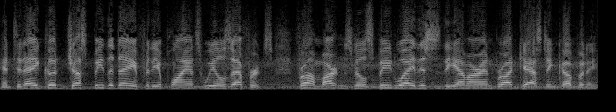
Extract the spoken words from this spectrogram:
And today could just be the day for the Appliance Wheels efforts. From Martinsville Speedway, this is the MRN Broadcasting Company.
